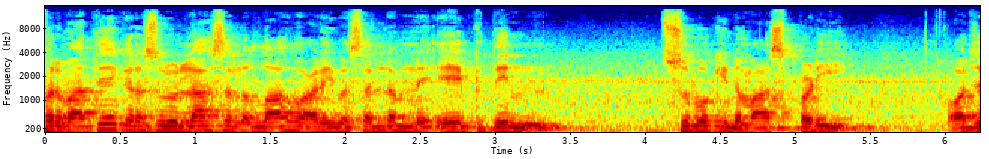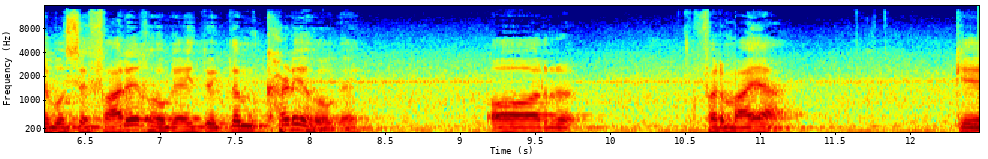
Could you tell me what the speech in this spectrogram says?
فرماتے ہیں کہ رسول اللہ صلی اللہ علیہ وسلم نے ایک دن صبح کی نماز پڑھی اور جب اسے فارغ ہو گئے تو ایک دم کھڑے ہو گئے اور فرمایا کہ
